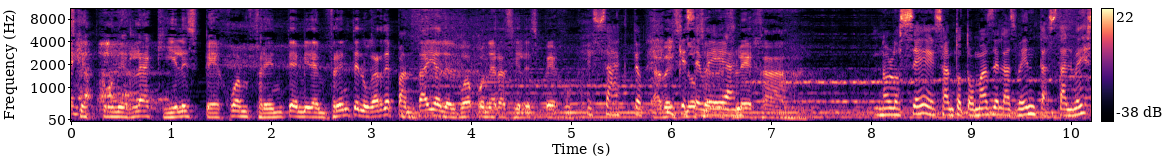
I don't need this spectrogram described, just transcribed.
Es que ponerle aquí el espejo enfrente. Mira, enfrente en lugar de pantalla les voy a poner así el espejo. Exacto. A ver y si que no se, refleja. No lo sé, Santo Tomás de las Ventas, tal vez.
